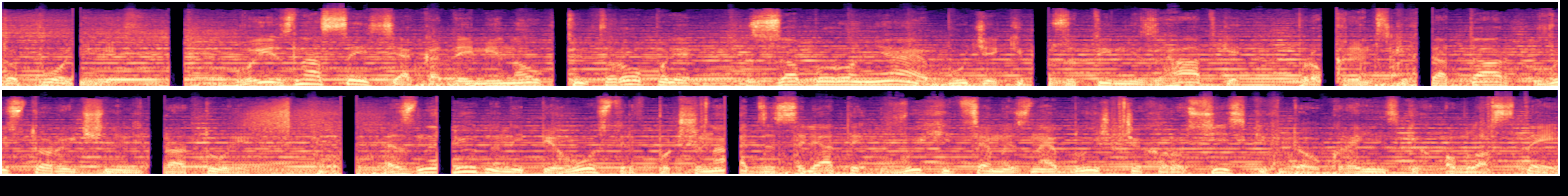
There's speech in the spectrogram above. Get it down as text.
топонімів. Виїзна сесія Академії наук Сімферополі забороняє будь-які позитивні згадки про кримських татар в історичній літературі. Знелюднений півострів починають заселяти вихідцями з найближчих російських та українських областей.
